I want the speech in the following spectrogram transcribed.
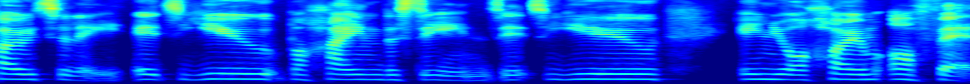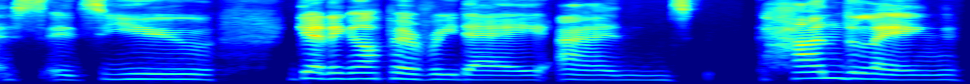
Totally. It's you behind the scenes. It's you in your home office. It's you getting up every day and handling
